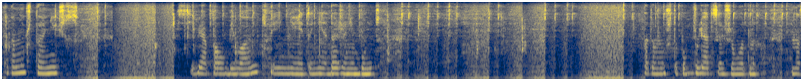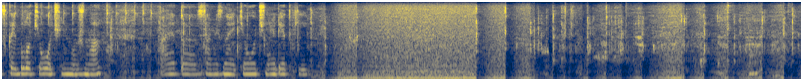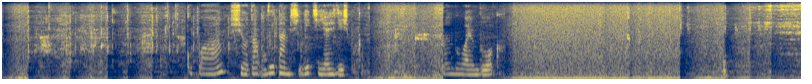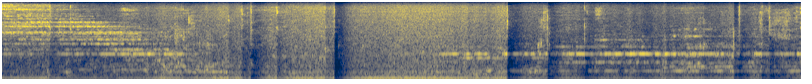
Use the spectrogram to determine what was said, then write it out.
Потому что они сейчас себя поубивают, и мне это не, даже не будет. Потому что популяция животных на скайблоке очень нужна. А это, сами знаете, очень редкий Купа. Все, там вы там сидите, я здесь пока. Подбываем блок.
